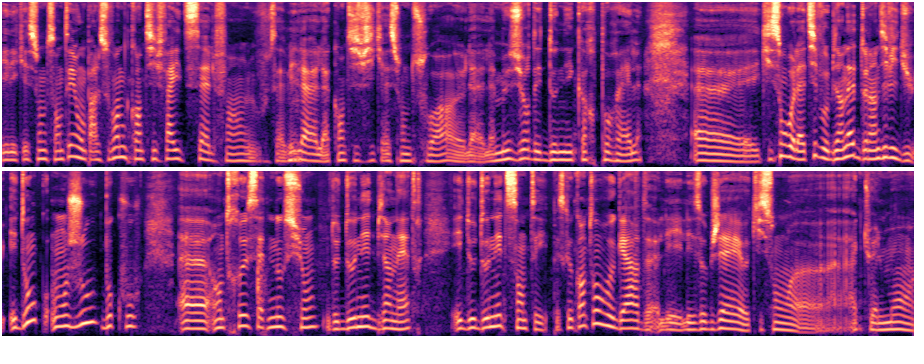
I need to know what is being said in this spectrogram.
et- et les questions de santé, on parle souvent de quantified self. hein. vous savez, Mm. la, la quantification de soi, euh, la, la mesure des données corporelles euh, qui sont relatives au bien-être de l'individu. Et donc, on joue beaucoup entre cette notion de données de bien-être et de données de santé. Parce que quand on regarde les, les objets qui sont actuellement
